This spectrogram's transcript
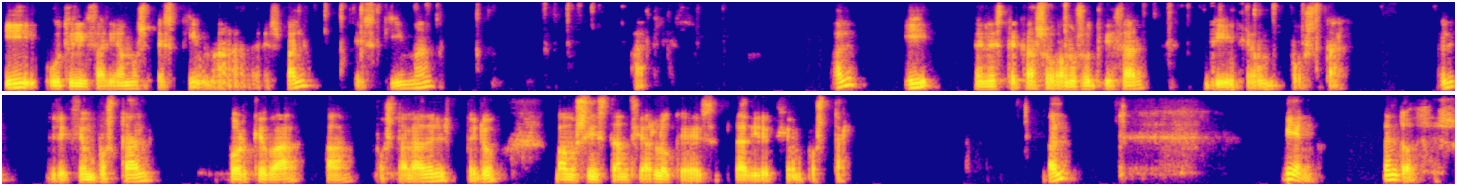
y utilizaríamos esquema adres, ¿vale? Esquema adres, ¿vale? Y en este caso vamos a utilizar dirección postal, ¿vale? Dirección postal porque va a postal adres, pero vamos a instanciar lo que es la dirección postal, ¿vale? Bien, entonces,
